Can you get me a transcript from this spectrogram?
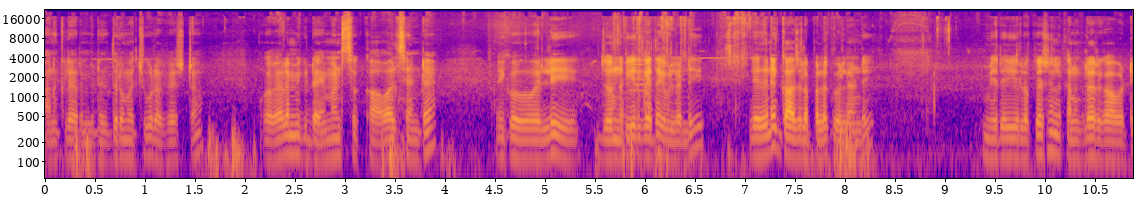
కనకలేరు. మీరు ఇద్దరు వచ్చి కూడా వేస్ట్ ఒకవేళ మీకు డైమండ్స్ కావాల్సి అంటే మీకు వెళ్ళి జొన్నగిరికి అయితే వెళ్ళండి. లేదంటే గాజులపల్లకి వెళ్ళండి. మీరు ఈ లొకేషన్లో కనకలేరు కాబట్టి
